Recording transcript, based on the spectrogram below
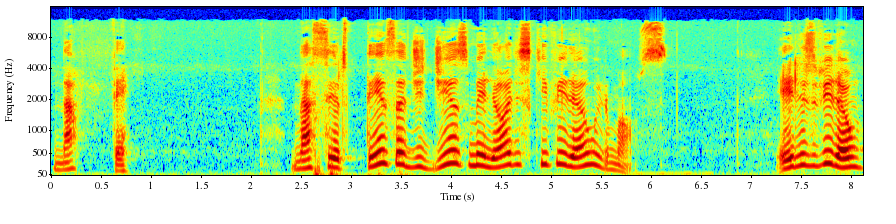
na na certeza de dias melhores que virão, irmãos. Eles virão.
